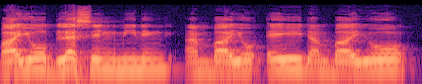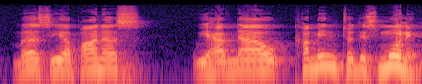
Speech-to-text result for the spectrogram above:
by your blessing, meaning, and by your aid and by your mercy upon us, we have now come into this morning.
